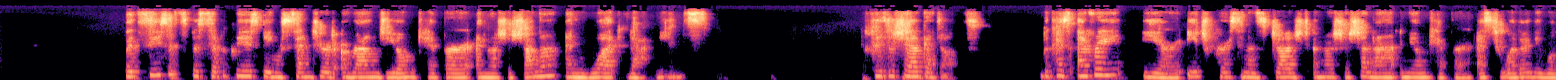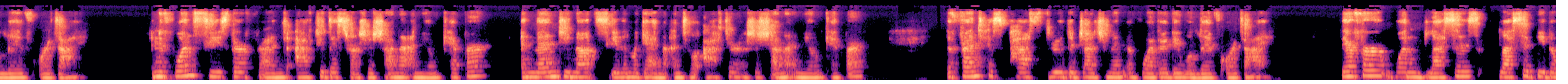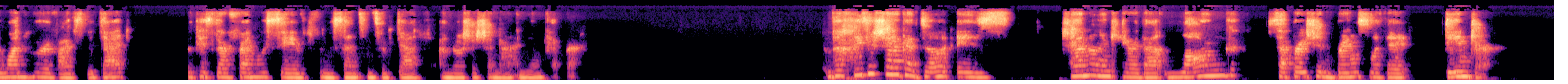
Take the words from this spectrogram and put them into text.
but sees it specifically as being centered around Yom Kippur and Rosh Hashanah and what that means. Because every year, each person is judged on Rosh Hashanah and Yom Kippur as to whether they will live or die. And if one sees their friend after this Rosh Hashanah and Yom Kippur, and then do not see them again until after Rosh Hashanah and Yom Kippur, the friend has passed through the judgment of whether they will live or die. Therefore, one blesses, blessed be the one who revives the dead, because their friend was saved from the sentence of death on Rosh Hashanah and Yom Kippur. The Chidushei Agadot is channeling here that long separation brings with it danger.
